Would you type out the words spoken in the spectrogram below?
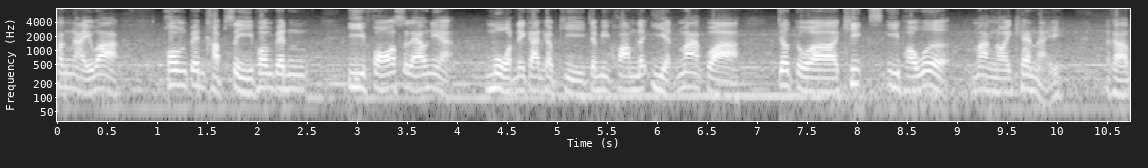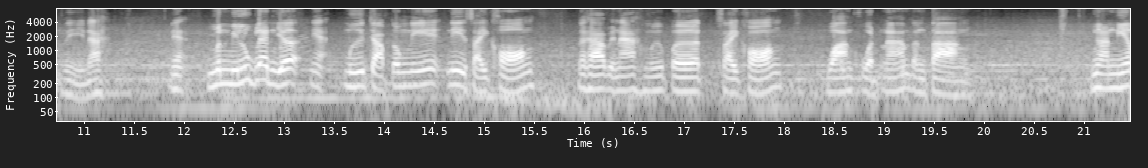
ข้างในว่า พอมันเป็นขับ 4 พอมันเป็น e-force แล้วเนี่ย โหมดในการขับขี่จะมีความละเอียดมากกว่า เจ้าตัว Kicks e-power มากน้อยแค่ไหน นะครับนี่นะเนี่ยมันมีลูกเล่นเยอะเนี่ยมือจับตรงนี้นี่ใส่ของนะครับเห็นนะมือเปิดใส่ของวางขวดน้ำต่างๆ งานเนี้ย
